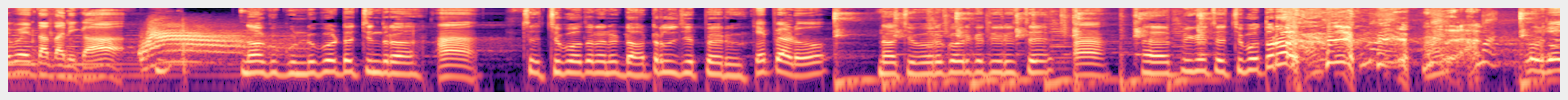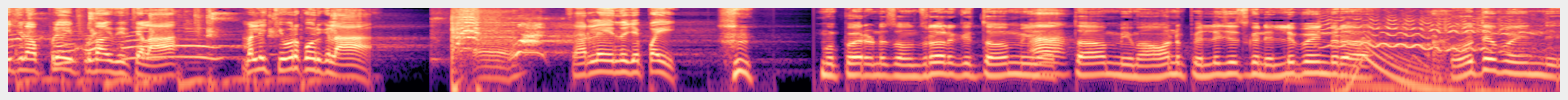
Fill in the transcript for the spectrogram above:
ఏమైంది తాత నీకా? నాకు గుండెపోటు వచ్చిందిరా. ఆ, చచ్చిపోతానని డాక్టర్లు చెప్పారు. చెప్పాడు? నా చివరి కోరిక తీరిస్తే ఆ, హ్యాపీగా చచ్చిపోతారు. నువ్వు చేసినప్పుడే ఇప్పుడు దాకా తీర్చాలా? మళ్ళీ చివరి కోరికలా? సర్లే ఏందో చెప్పాయి. ముప్పై రెండు సంవత్సరాల క్రితం మీ అత్త మీ మామను పెళ్ళి చేసుకుని వెళ్ళిపోయిందిరా. పోతే పోయింది.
